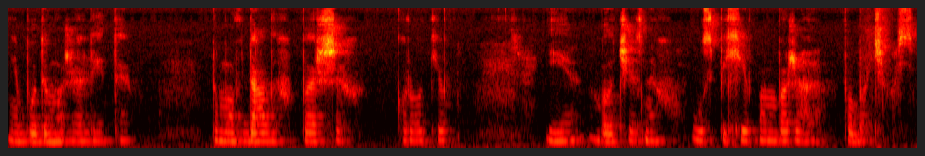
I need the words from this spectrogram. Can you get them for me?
і будемо жаліти. Тому вдалих перших кроків і величезних успіхів вам бажаю. Побачимось.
